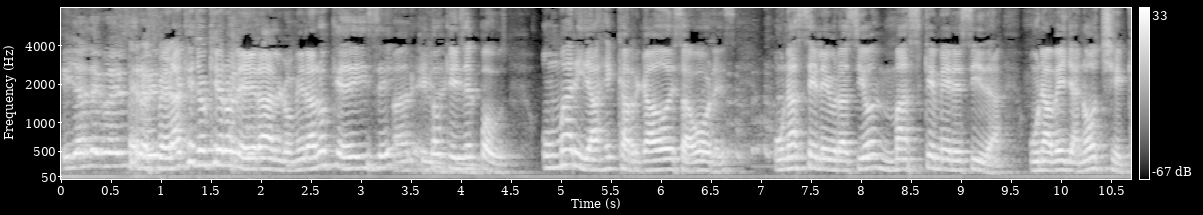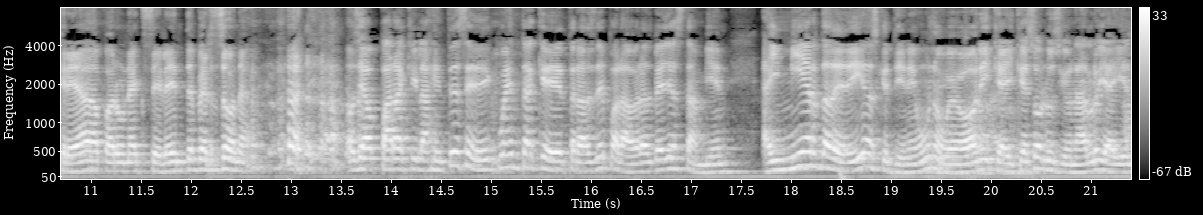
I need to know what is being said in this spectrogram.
Y ya luego. Pero espera que yo quiero leer algo. Mira lo que dice, A ver, ¿qué lo que dice el post. Un maridaje cargado de sabores. Una celebración más que merecida. Una bella noche creada para una excelente persona. o sea, para que la gente se dé cuenta que detrás de palabras bellas también hay mierda de días que tiene uno, Sí, weón, y claro. que hay que solucionarlo y ahí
